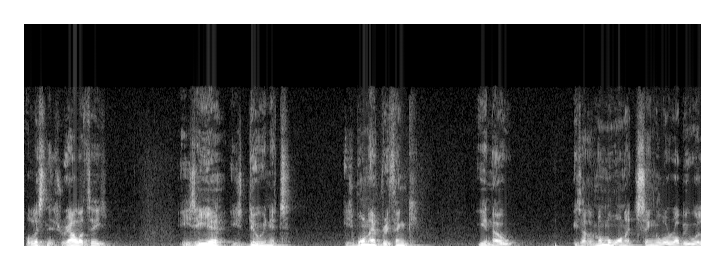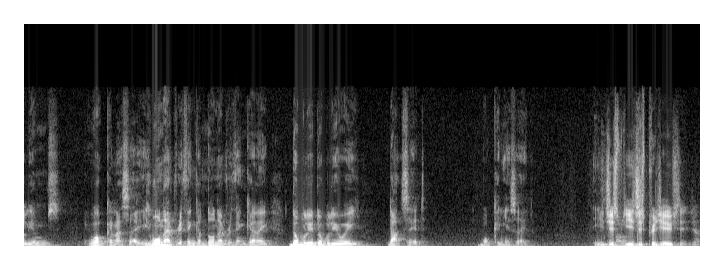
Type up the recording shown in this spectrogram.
But listen, it's reality. He's here, he's doing it. He's won everything. You know, he's had a number one at single with Robbie Williams. What can I say? He's won everything and done everything, can he? WWE, that's it. What can you say? You just you just produce it, John.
